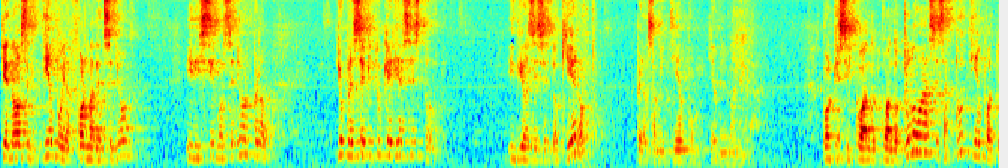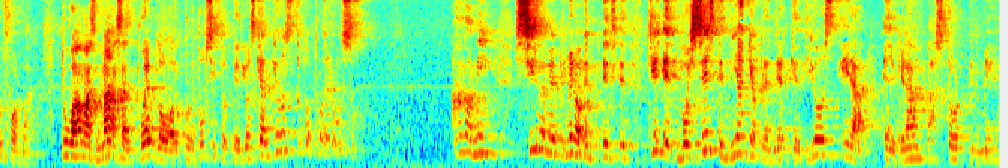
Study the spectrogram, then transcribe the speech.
que no es el tiempo y la forma del Señor. Y decimos, Señor, pero yo pensé que tú querías esto y Dios dice, lo quiero, pero es a mi tiempo y a mi manera. Porque si cuando, cuando tú lo haces a tu tiempo, a tu forma, tú amas más al pueblo o al propósito que Dios, que al Dios Todopoderoso. Ama a mí, sírveme primero. Moisés tenía que aprender que Dios era el gran pastor primero,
